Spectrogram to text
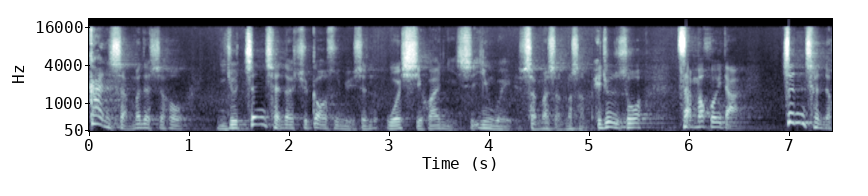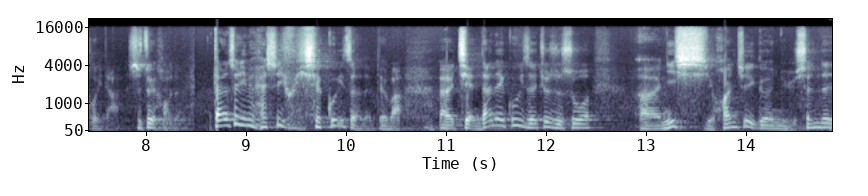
干什么的时候。你就真诚的去告诉女生，我喜欢你是因为什么什么什么，也就是说，怎么回答，真诚的回答是最好的。当然，这里面还是有一些规则的，对吧？呃，简单的规则就是说，呃，你喜欢这个女生的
